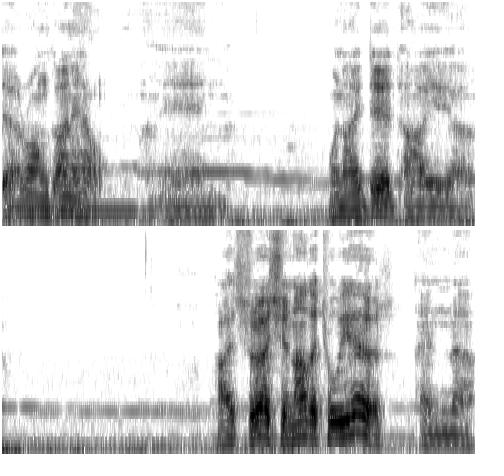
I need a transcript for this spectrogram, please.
uh, wrong gonna help. And when I did, I uh, I searched another two years, and uh,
